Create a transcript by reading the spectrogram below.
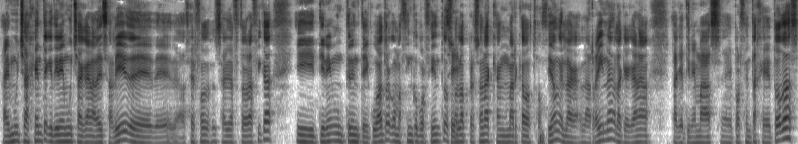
Hay mucha gente que tiene muchas ganas de salir, de, hacer salida fotográfica y tienen un 34,5% son las personas que han marcado esta opción, es la, reina, la que gana, la que tiene más eh, porcentaje de todas.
